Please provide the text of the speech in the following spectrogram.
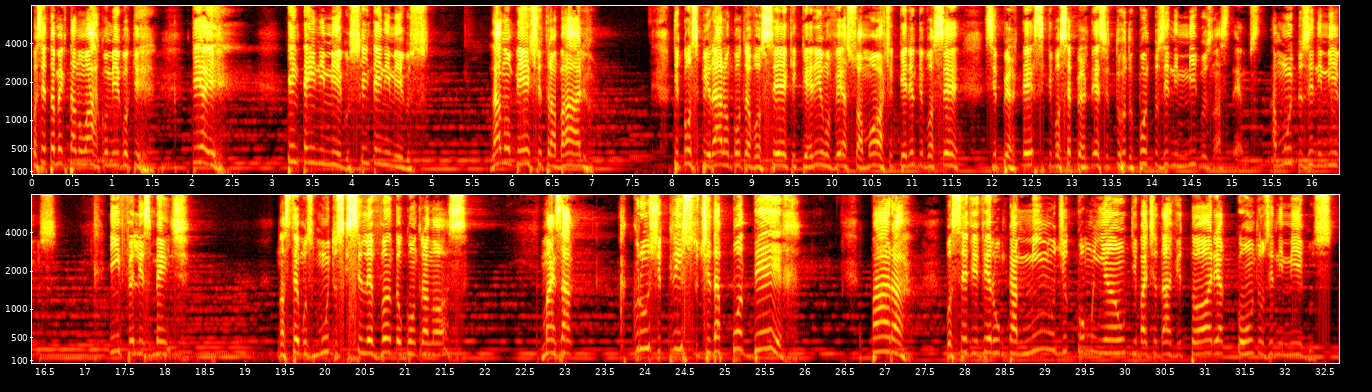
Você também que está no ar comigo aqui. Quem aí? Quem tem inimigos? Quem tem inimigos? Lá no ambiente de trabalho, que conspiraram contra você, que queriam ver a sua morte, que queriam que você se perdesse, que você perdesse tudo. Quantos inimigos nós temos? Há muitos inimigos. Infelizmente, nós temos muitos que se levantam contra nós. Mas a, a cruz de Cristo te dá poder para você viver um caminho de comunhão que vai te dar vitória contra os inimigos.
